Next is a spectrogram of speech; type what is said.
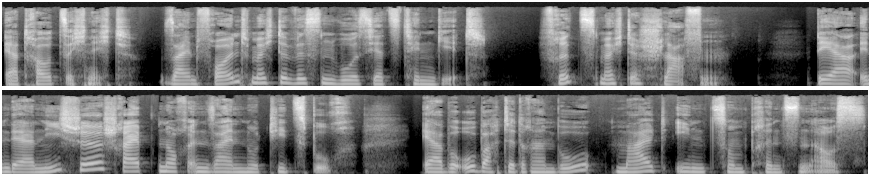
Er traut sich nicht. Sein Freund möchte wissen, wo es jetzt hingeht. Fritz möchte schlafen. Der in der Nische schreibt noch in sein Notizbuch. Er beobachtet Rambo, malt ihn zum Prinzen aus.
